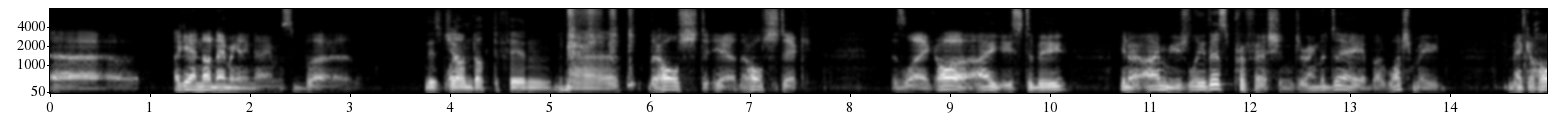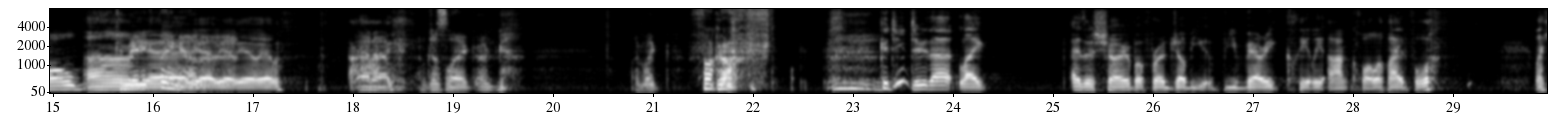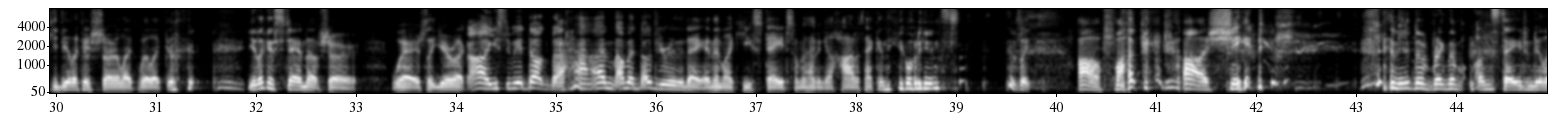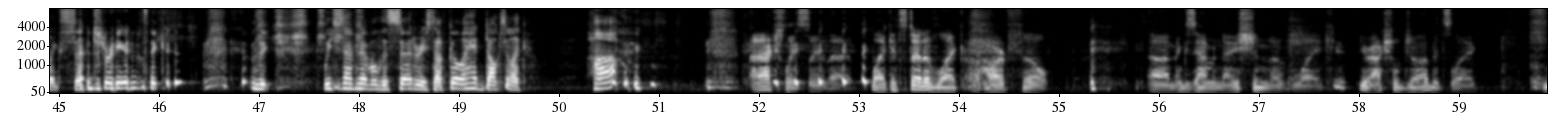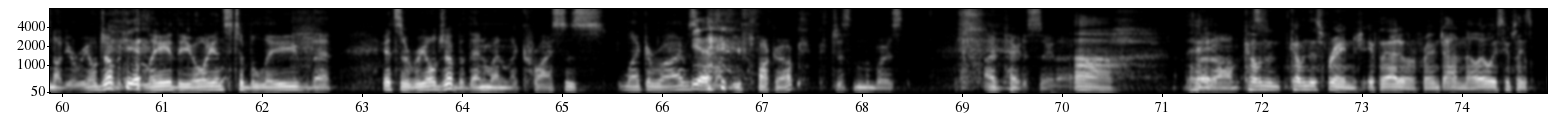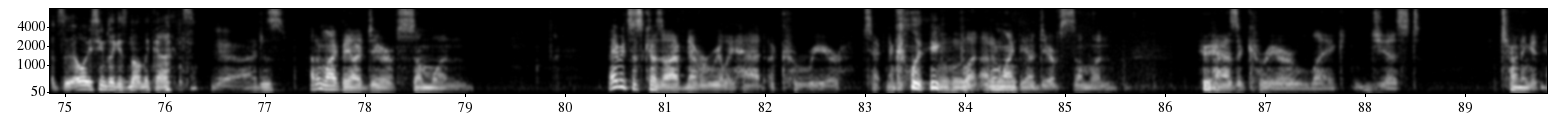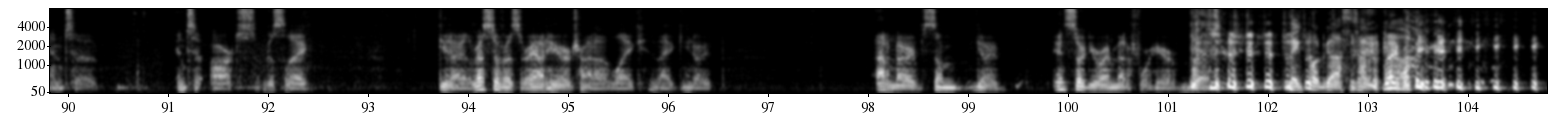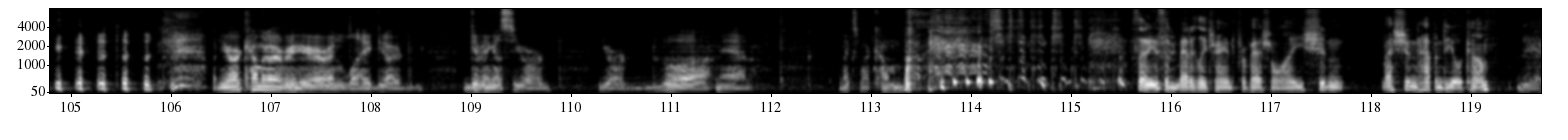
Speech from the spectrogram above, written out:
Uh, again, not naming any names, but There's John Dr. Finn. Uh, the whole shti yeah, the whole shtick is like, oh, I used to be, you know, I'm usually this profession during the day, but watch me make a whole oh, comedic yeah, thing out yeah, of yeah, it. yeah, yeah. And I'm, I'm just like, uh, I'm like, fuck off. Could you do that like as a show, but for a job you you very clearly aren't qualified for? like you do like a show like where like you like a stand up show where it's like you're like oh I used to be a doctor I'm I'm a doctor during the day and then like you stage someone having a heart attack in the audience. it's like oh fuck oh shit. and you have to bring them on stage and do like surgery and it's like, like we just have to have all this surgery stuff. Go ahead, doctor. Like, huh? I actually say that. Like, instead of like a heartfelt um, examination of like your actual job, it's like not your real job. You Yeah. lead the audience to believe that it's a real job. But then when a crisis like arrives, Yeah. like, you fuck up. Just in the most. I'd pay to see that. but Hey, um, come in, come in this fringe. If they are doing a fringe, I don't know. It always seems like it's, it always seems like it's not in the cards. Yeah, I just I don't like the idea of someone. Maybe it's just because I've never really had a career technically, but I don't like the idea of someone who has a career like just turning it into into art. I'm just like, you know, the rest of us are out here trying to like like you know, I don't know some you know. Insert your own metaphor here. But Make podcasts inside of a car. when you're coming over here and like you know giving us your your oh man makes my cum so it's a medically trained professional. You shouldn't. That shouldn't happen to your cum. yeah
